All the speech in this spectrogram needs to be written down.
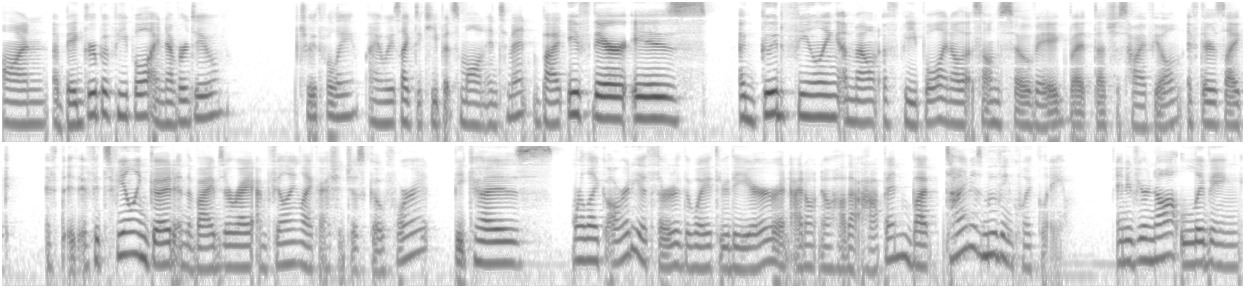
on a big group of people. I never do truthfully. I always like to keep it small and intimate. But if there is a good feeling amount of people, I know that sounds so vague, but that's just how I feel. If there's like, if, if it's feeling good and the vibes are right, I'm feeling like I should just go for it because we're like already a third of the way through the year and I don't know how that happened, but time is moving quickly. And if you're not living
